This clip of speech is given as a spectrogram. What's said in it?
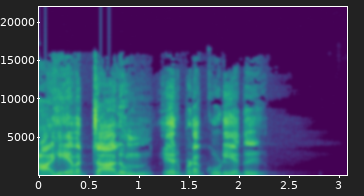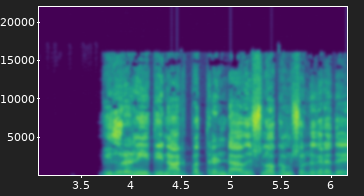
ஆகியவற்றாலும் ஏற்படக்கூடியது. விதுர நீதி நாற்பத்தி ரெண்டாவது ஸ்லோகம் சொல்லுகிறது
